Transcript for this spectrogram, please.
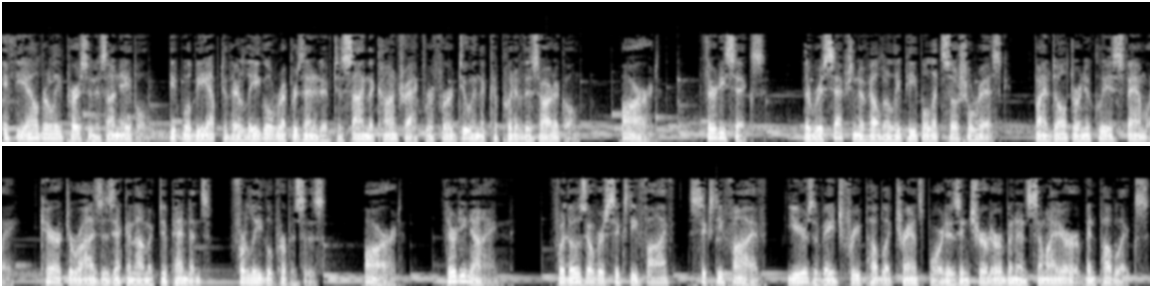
If the elderly person is unable, it will be up to their legal representative to sign the contract referred to in the caput of this article. Art. 36. The reception of elderly people at social risk, by adult or nucleus family, characterizes economic dependence, for legal purposes. Art. 39. For those over 65, 65 years of age free public transport is insured urban and semi-urban publics,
